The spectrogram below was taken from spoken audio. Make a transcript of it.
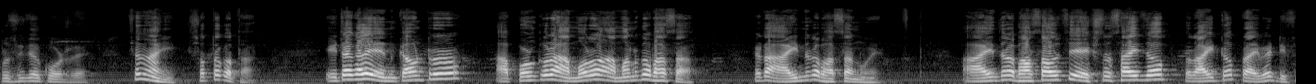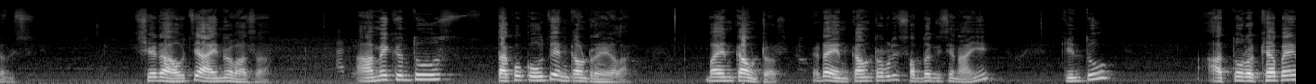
ପ୍ରୋସିଜିଓର କୋଡ଼୍ରେ ସେଟା ନାହିଁ ସତ କଥା ଏଇଟା କାଳେ ଏନକାଉଣ୍ଟର ଆପଣଙ୍କର ଆମର ଆମମାନଙ୍କ ଭାଷା ଏଇଟା ଆଇନର ଭାଷା ନୁହେଁ ଆଇନର ଭାଷା ହେଉଛି exercise of right of private defence ସେଇଟା ହେଉଛି ଆଇନର ଭାଷା ଆମେ କିନ୍ତୁ ତାକୁ କହୁଛୁ ଏନକାଉଣ୍ଟର ହେଇଗଲା ବା ଏନକାଉଣ୍ଟର ଏଇଟା ଏନକାଉଣ୍ଟର ବୋଲି ଶବ୍ଦ କିଛି ନାହିଁ କିନ୍ତୁ आत्मरक्षापी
